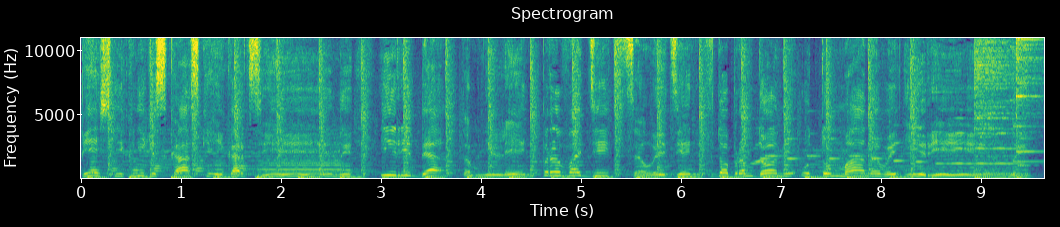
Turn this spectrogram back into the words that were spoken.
Песни, книги, сказки и картины И ребятам не лень проводить целый день В добром доме у Тумановой Ирины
